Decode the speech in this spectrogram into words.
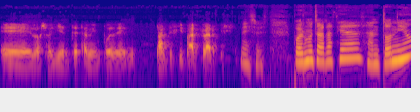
eh, los oyentes también pueden participar, claro que sí. Eso es. Pues muchas gracias, Antonio.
